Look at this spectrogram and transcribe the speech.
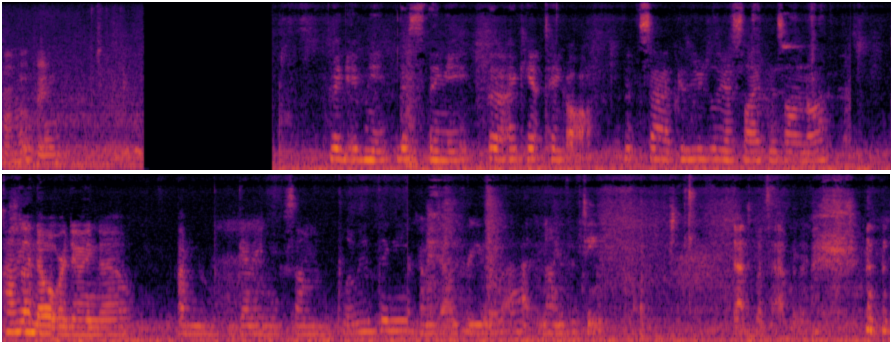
I'm hoping. They gave me this thingy that I can't take off. It's sad because usually I slide this on and off. I don't even know what we're doing now. I'm getting some fluid thingy. They're coming down for you at 9.15. That's what's happening. and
